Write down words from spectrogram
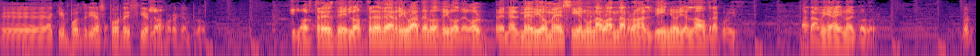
eh, ¿a quién pondrías por la izquierda, por ejemplo? Y los tres de, los tres de arriba te los digo de golpe. En el medio Messi, en una banda Ronaldinho y en la otra Cruz. Para mí ahí no hay color. Bueno,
